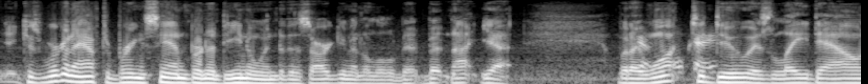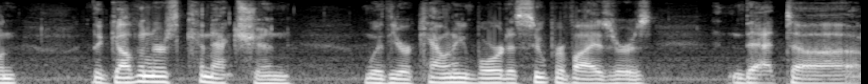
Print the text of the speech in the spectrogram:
because we're going to have to bring San Bernardino into this argument a little bit, but not yet. What I want to do is lay down the governor's connection with your county board of supervisors that uh,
